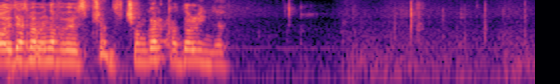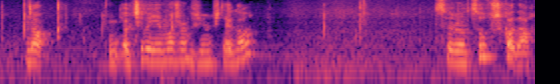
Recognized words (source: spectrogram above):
O, teraz mamy nowy sprzęt, wciągarka doliny. No, od ciebie nie można wziąć tego. Surowców? Szkoda.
